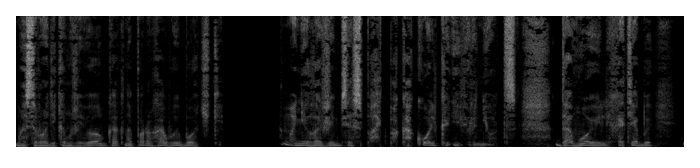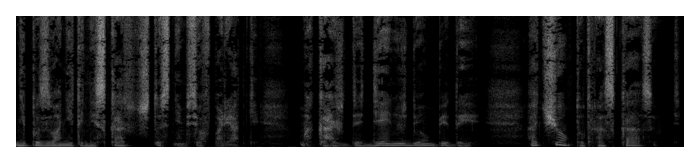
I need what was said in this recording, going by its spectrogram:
мы с Родиком живем, как на пороховой бочке. Мы не ложимся спать, пока Колька не вернется домой или хотя бы не позвонит и не скажет, что с ним все в порядке. Мы каждый день ждем беды. О чем тут рассказывать?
